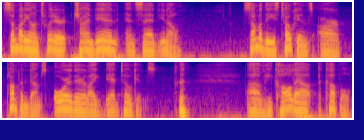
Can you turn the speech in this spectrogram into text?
Somebody on Twitter chimed in and said, you know, some of these tokens are pump and dumps or they're like dead tokens. um, he called out a couple.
